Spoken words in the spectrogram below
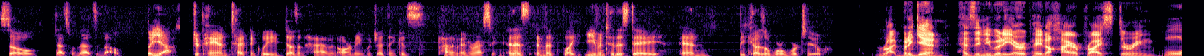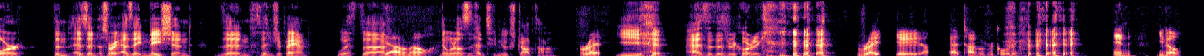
So that's what that's about. But yeah, Japan technically doesn't have an army, which I think is kind of interesting. And as and that like even to this day, and because of World War II. Right, but again, has anybody ever paid a higher price during war than as a sorry as a nation than than Japan? With uh, yeah, I don't know. No one else has had two nukes dropped on them. Right. Yeah, as of this recording. right. Yeah, yeah, yeah. At time of recording. and you know,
